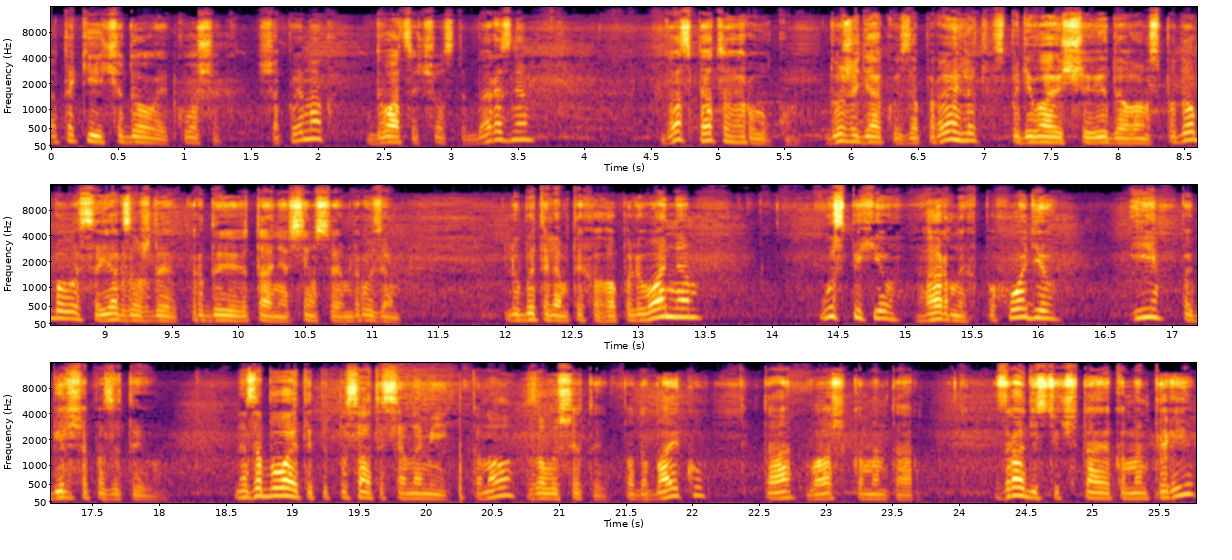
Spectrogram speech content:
Отакий чудовий кошик шапинок 26 березня 25 року. Дуже дякую за перегляд. Сподіваюся, що відео вам сподобалося. Як завжди, передаю вітання всім своїм друзям, любителям тихого полювання, успіхів, гарних походів і побільше позитиву. Не забувайте підписатися на мій канал, залишити вподобайку та ваш коментар. З радістю читаю коментарі,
